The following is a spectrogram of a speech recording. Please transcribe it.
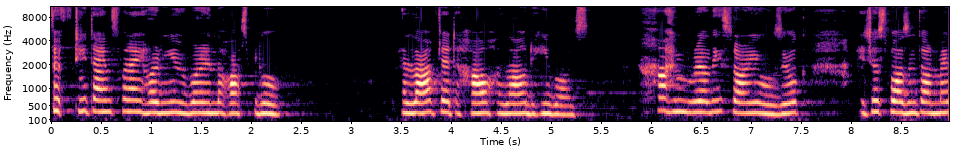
50 times when I heard you were in the hospital. I laughed at how loud he was. I'm really sorry, Hoseok. I just wasn't on my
